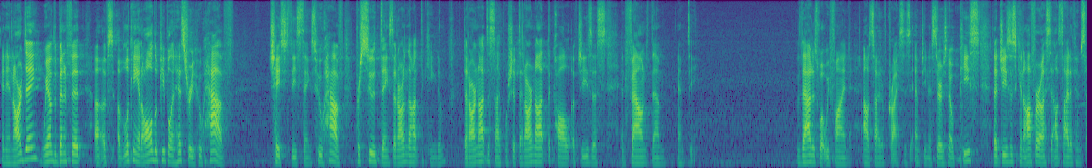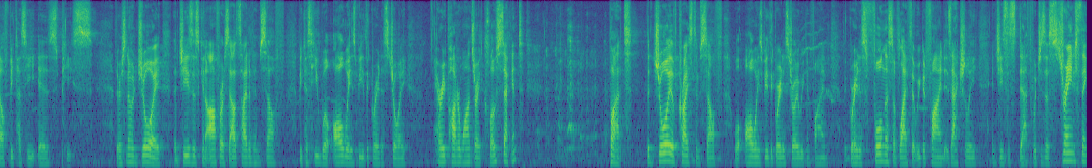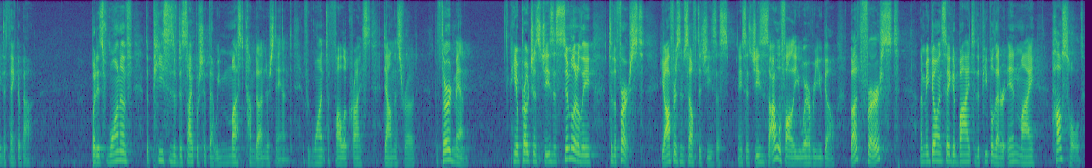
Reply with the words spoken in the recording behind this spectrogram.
And in our day, we have the benefit uh, of, of looking at all the people in history who have chased these things, who have pursued things that are not the kingdom, that are not discipleship, that are not the call of Jesus, and found them empty. That is what we find outside of Christ is emptiness. There is no peace that Jesus can offer us outside of himself because he is peace. There's no joy that Jesus can offer us outside of himself because he will always be the greatest joy. Harry Potter wands are a close second, but the joy of Christ himself will always be the greatest joy we can find. The greatest fullness of life that we could find is actually in Jesus' death, which is a strange thing to think about. But it's one of the pieces of discipleship that we must come to understand if we want to follow Christ down this road. The third man, he approaches Jesus similarly to the first. He offers himself to Jesus. And he says, Jesus, I will follow you wherever you go. But first, let me go and say goodbye to the people that are in my household.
